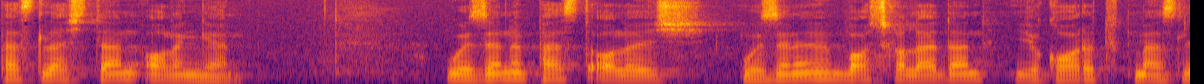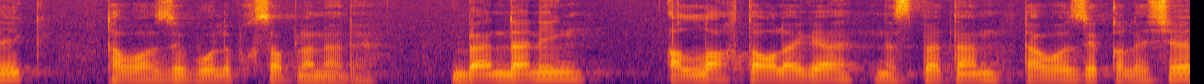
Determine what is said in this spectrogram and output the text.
pastlashdan olingan. O'zini past olish o'zini boshqalardan yuqori tutmaslik tavozi bo'lib hisoblanadi. Bandaning alloh taologa nisbatan tavozi qilishi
